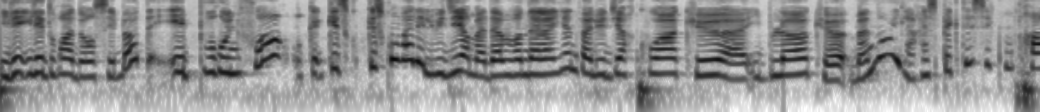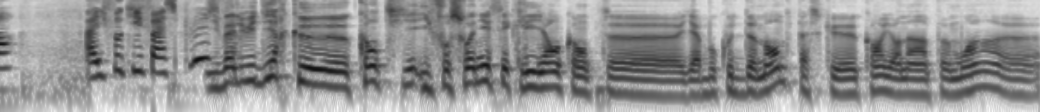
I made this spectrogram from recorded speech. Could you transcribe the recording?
il est, il est droit dans ses bottes. Et pour une fois, qu'est-ce qu'on va aller lui dire? Madame von der Leyen va lui dire quoi? Qu'il euh, bloque euh, Ben non, il a respecté ses contrats. Ah, il faut qu'il fasse plus. Il va lui dire que quand il, faut soigner ses clients quand euh, il y a beaucoup de demandes, parce que quand il y en a un peu moins,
